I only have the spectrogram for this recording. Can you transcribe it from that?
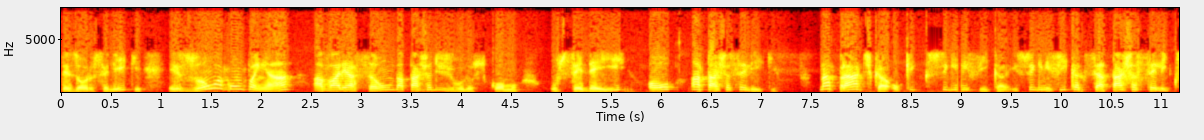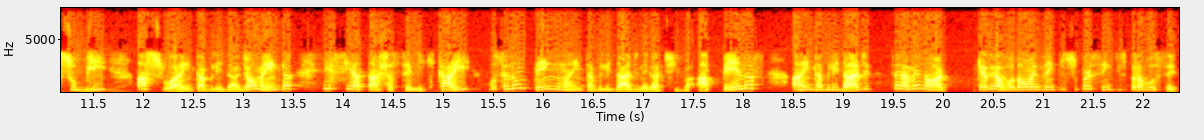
Tesouro Selic, eles vão acompanhar a variação da taxa de juros, como o CDI ou a taxa Selic. Na prática, o que significa? Isso significa que se a taxa Selic subir, a sua rentabilidade aumenta, e se a taxa Selic cair, você não tem uma rentabilidade negativa, apenas a rentabilidade será menor. Quer ver? Eu vou dar um exemplo super simples para você.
